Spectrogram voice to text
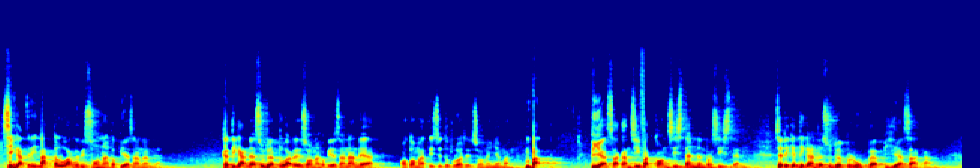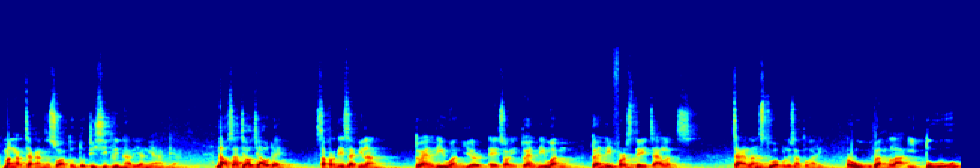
Singkat cerita, keluar dari zona kebiasaan Anda. Ketika Anda sudah keluar dari zona kebiasaan Anda, otomatis itu keluar dari zona nyaman. Empat, biasakan sifat konsisten dan persisten. Jadi ketika Anda sudah berubah, biasakan mengerjakan sesuatu itu disiplin hariannya ada. Nggak usah jauh-jauh deh. Seperti saya bilang, 21 year, eh sorry, 21, 21st day challenge. Challenge 21 hari. Rubahlah itu.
